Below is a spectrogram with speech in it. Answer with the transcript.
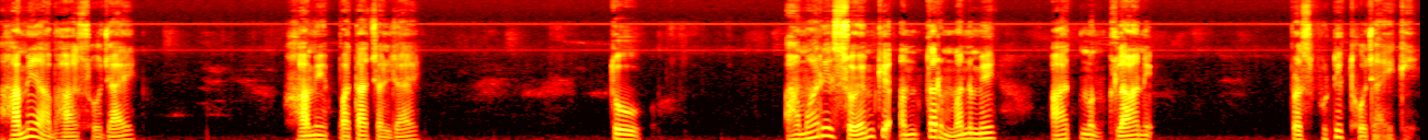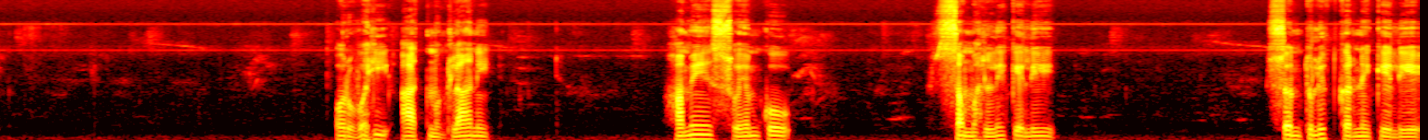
हमें आभास हो जाए, हमें पता चल जाए तो हमारे स्वयं के अंतर मन में आत्मग्लानि प्रस्फुटित हो जाएगी। और वही आत्मग्लानि हमें स्वयं को संभलने के लिए, संतुलित करने के लिए,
